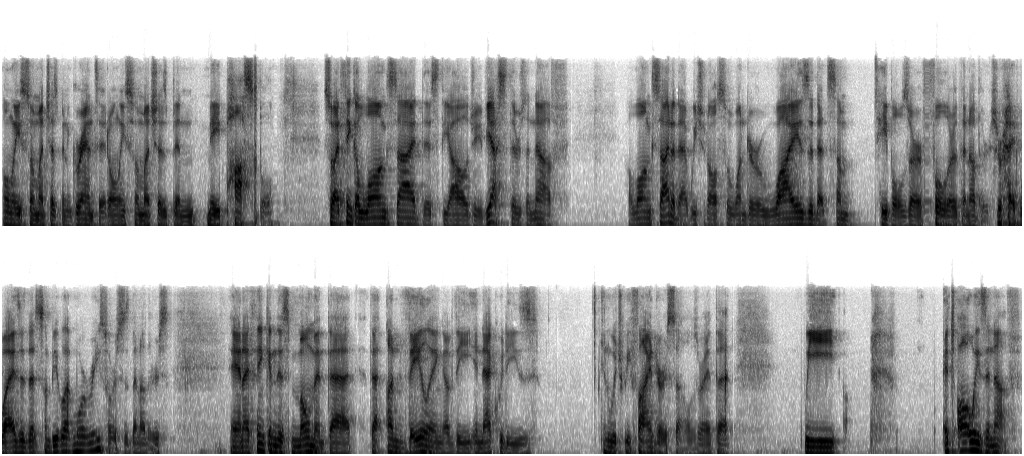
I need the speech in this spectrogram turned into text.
only so much has been granted, only so much has been made possible. So I think alongside this theology of yes, there's enough, alongside of that, we should also wonder why is it that some tables are fuller than others, right? Why is it that some people have more resources than others? And I think in this moment that that unveiling of the inequities in which we find ourselves, right? That we it's always enough.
